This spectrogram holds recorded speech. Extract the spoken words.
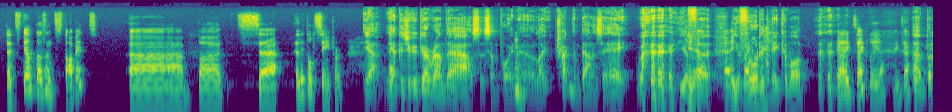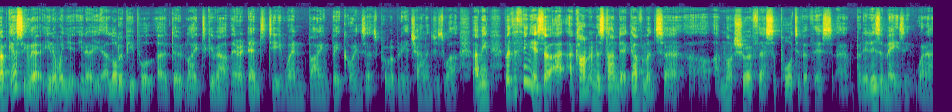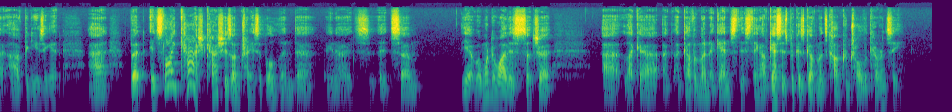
That still doesn't stop it, uh, but it's uh, a little safer. Yeah, yeah, because you could go around their house at some point, uh, like track them down and say, "Hey, you've Yeah, uh, yeah, you exactly. frauded me. Come on." yeah, exactly. Yeah, exactly. Um, but I'm guessing that you know when you you know a lot of people uh, don't like to give out their identity when buying bitcoins. That's probably a challenge as well. I mean, but the thing is, though, I, I can't understand it. Governments, uh, uh, I'm not sure if they're supportive of this, um, but it is amazing when I, I've been using it. Uh, but it's like cash. Cash is untraceable, and uh, you know it's it's um, yeah. I wonder why there's such a uh, like a, a, government against this thing. I guess it's because governments can't control the currency.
